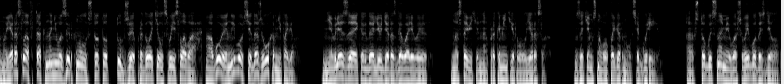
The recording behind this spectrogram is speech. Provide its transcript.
Но Ярослав так на него зыркнул, что тот тут же проглотил свои слова, а воин и вовсе даже ухом не повел. «Не влезай, когда люди разговаривают», — наставительно прокомментировал Ярослав. Затем снова повернулся к Гурею. «А что бы с нами ваш воевода сделал?»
